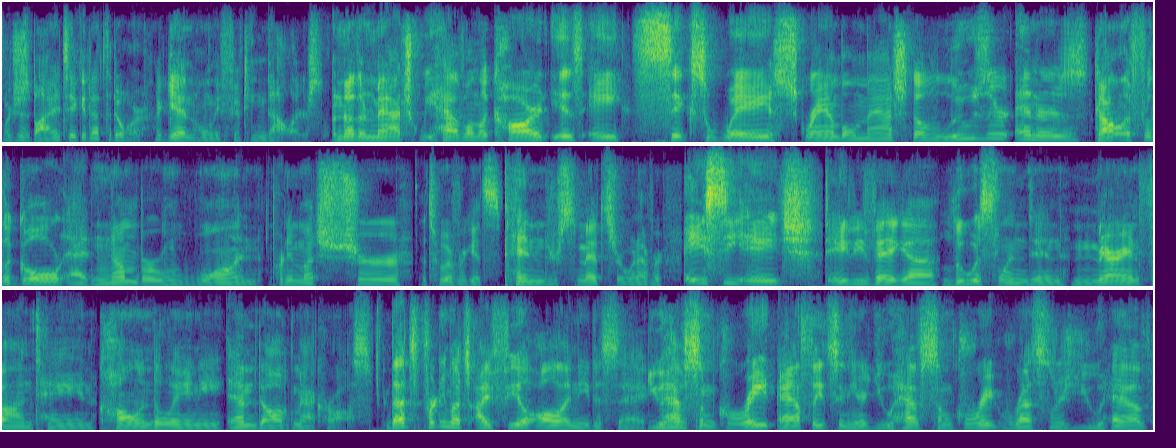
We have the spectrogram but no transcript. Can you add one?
or just buy a ticket at the door. Again, only $15. Another match we have on the card is a six-way scramble match. The loser enters Gauntlet for the Gold at number one. Pretty much sure that's whoever gets pinned or smits or whatever. ACH, Davey Vega, Louis Lyndon, Marion Fontaine, Colin Delaney, M Dog, Matt Cross. That's pretty much, I feel, all I need to say. You have some great athletes in here. You have some great wrestlers. You have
